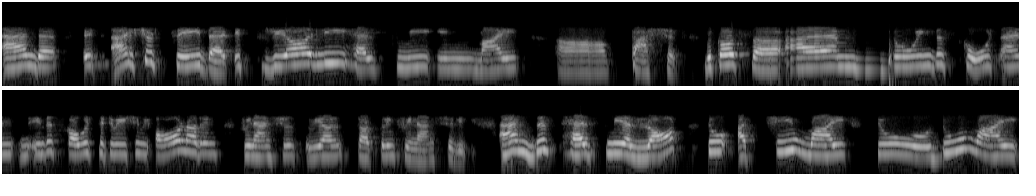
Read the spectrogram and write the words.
And uh, it, I should say that it really helps me in my uh, passion because uh, I am doing this course and in this COVID situation, we all are in financial, we are struggling financially. And this helps me a lot to achieve my, to do my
